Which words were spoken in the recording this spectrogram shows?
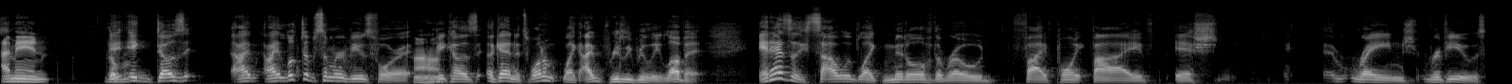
I mean, the, it, it does. I, I looked up some reviews for it Uh-huh. because, again, it's one of, like, I really, really love it. It has a solid, like, middle of the road 5.5 ish range reviews.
